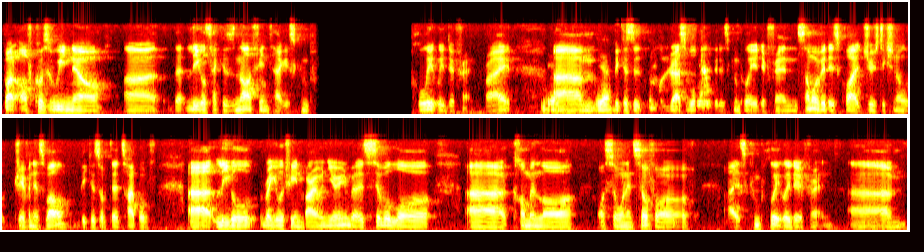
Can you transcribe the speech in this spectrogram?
But of course, we know uh, that legal tech is not fintech; it's completely different, right? Yeah. Um, yeah. Because the addressable market is completely different. Some of it is quite jurisdictional driven as well because of the type of uh, legal regulatory environment you're in, whether it's civil law, uh, common law, or so on and so forth. Uh, it's completely different. Um,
